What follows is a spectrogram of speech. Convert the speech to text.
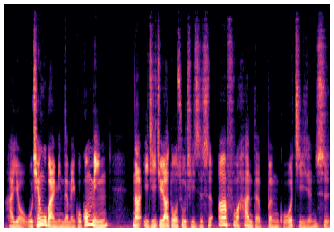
还有五千五百名的美国公民，那以及绝大多数其实是阿富汗的本国籍人士。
